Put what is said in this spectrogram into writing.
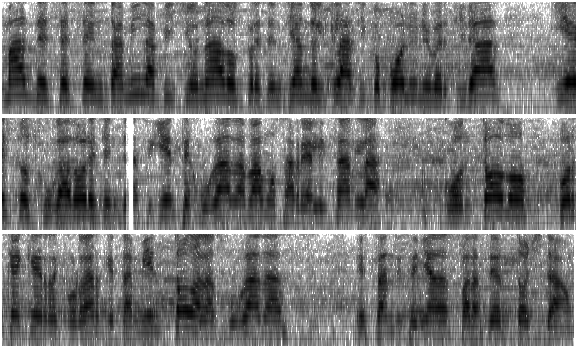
más de 60 mil aficionados presenciando el clásico Poli Universidad y estos jugadores en la siguiente jugada vamos a realizarla con todo porque hay que recordar que también todas las jugadas están diseñadas para hacer touchdown.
